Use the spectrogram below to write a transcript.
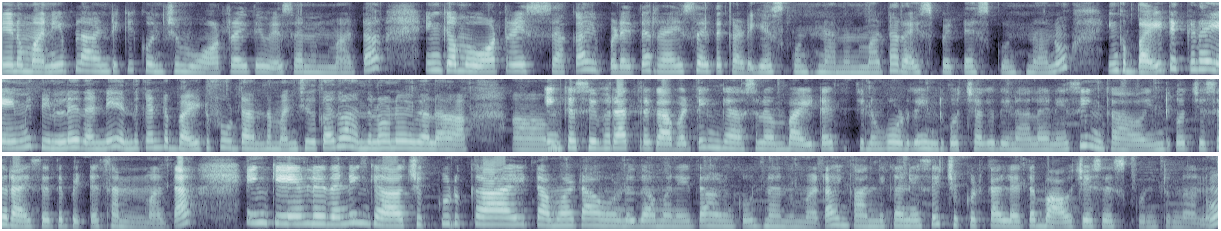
నేను మనీ ప్లాంట్కి కొంచెం వాటర్ అయితే వేసాను అనమాట ఇంకా వాటర్ వేసాక ఇప్పుడైతే రైస్ అయితే కడిగేసుకుంటున్నాను అనమాట రైస్ పెట్టేసుకుంటున్నాను. ఇంకా బయట ఎక్కడ ఏమీ తినలేదండి. ఎందుకంటే బయట ఫుడ్ అంత మంచిది కాదు. అందులోనూ ఇవాళ ఇంకా శివరాత్రి కాబట్టి ఇంకా అసలు బయట అయితే తినకూడదు ఇంటికి వచ్చాక తినాలనేసి ఇంకా ఇంటికి వచ్చేసి రైస్ అయితే పెట్టేశాను అనమాట ఇంకేం లేదండి ఇంకా చిక్కుడుకాయ టమాటా వండుదామని అయితే అనుకుంటున్నాను అనమాట ఇంకా అందుకనేసి చిక్కుడుకాయలు అయితే బాగు చేసేసుకుంటున్నాను.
